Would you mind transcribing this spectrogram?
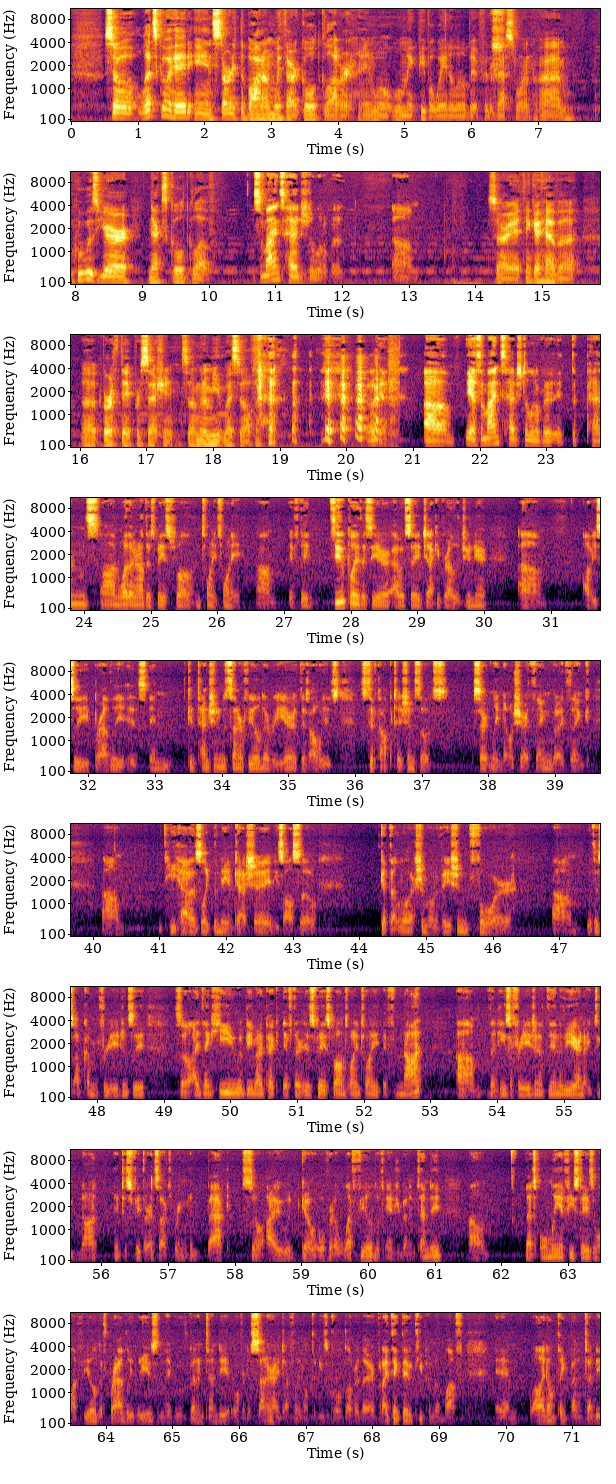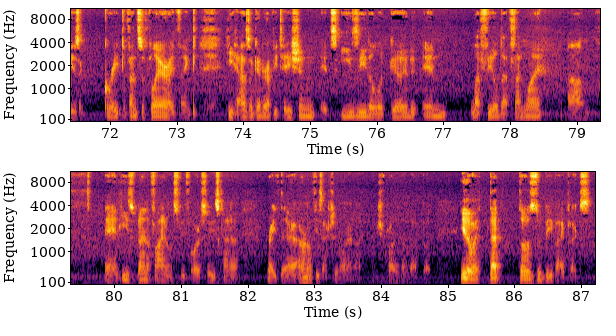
so let's go ahead and start at the bottom with our Gold Glover, and we'll we'll make people wait a little bit for the best one. Um, who was your next Gold Glove? So mine's hedged a little bit. Um, Sorry, I think I have a, a birthday procession, so I'm gonna mute myself. okay. Um, yeah, so mine's hedged a little bit. It depends on whether or not there's baseball in 2020. Um, if they do play this year, I would say Jackie Bradley Jr. Um, obviously, Bradley is in contention to center field every year. There's always stiff competition, so it's certainly no sure thing. But I think um, he has like the name cachet, and he's also got that little extra motivation for um, with his upcoming free agency. So I think he would be my pick if there is baseball in 2020. If not, um, then he's a free agent at the end of the year, and I do not anticipate the Red Sox bringing him back. So I would go over to left field with Andrew Benintendi. Um, that's only if he stays in left field. If Bradley leaves and they move Benintendi over to center, I definitely don't think he's a Gold Glover there. But I think they would keep him in left. And while I don't think Benintendi is a great defensive player, I think he has a good reputation. It's easy to look good in left field at Fenway. Um, and he's been a finalist before, so he's kind of right there. I don't know if he's actually won or not. I should probably know that, but either way, that those would be my picks.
